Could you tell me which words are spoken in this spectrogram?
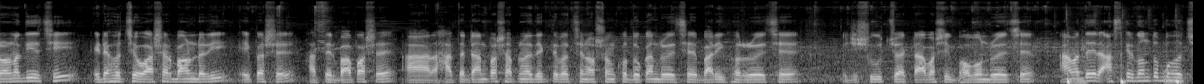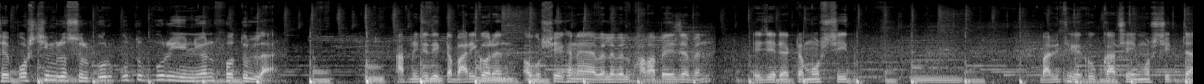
রওনা দিয়েছি। এটা হচ্ছে ওয়াশার বাউন্ডারি, এই পাশে, হাতের বা পাশে। আর হাতের ডান পাশে আপনারা দেখতে পাচ্ছেন অসংখ্য দোকান রয়েছে, বাড়িঘর রয়েছে। ওই যে সুউচ্চ একটা আবাসিক ভবন রয়েছে। আমাদের আজকের গন্তব্য হচ্ছে পশ্চিম রসুলপুর কুতুবপুর ইউনিয়ন ফতুল্লা। আপনি যদি একটা বাড়ি করেন, অবশ্যই এখানে অ্যাভেলেবেল ভাড়া পেয়ে যাবেন। এই যে এটা একটা মসজিদ। বাড়ি থেকে খুব কাছে এই মসজিদটা।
